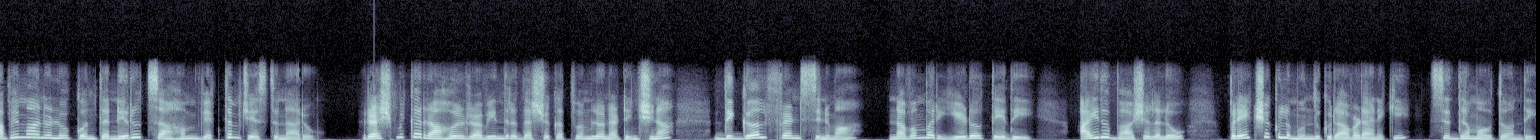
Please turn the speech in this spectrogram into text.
అభిమానులు కొంత నిరుత్సాహం వ్యక్తం చేస్తున్నారు. రష్మిక రాహుల్ రవీంద్ర దర్శకత్వంలో నటించిన ది గర్ల్ ఫ్రెండ్ సినిమా నవంబర్ ఏడో తేదీ ఐదు భాషలలో ప్రేక్షకుల ముందుకు రావడానికి సిద్ధమవుతోంది.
